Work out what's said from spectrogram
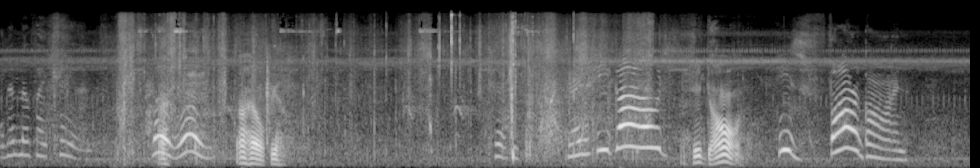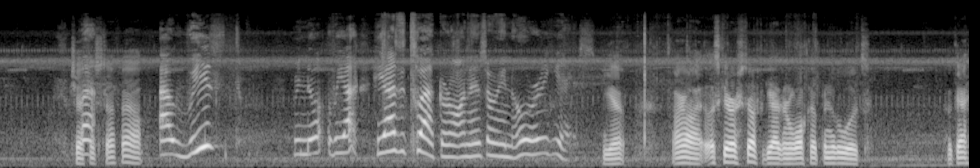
I don't know if I can. Uh, whoa, I, whoa. I'll help you. There he goes. He gone. Gone. Checking stuff out. At least we know we ha he has a tracker on it, so we know where he is. Yep. All right, let's get our stuff together and walk up into the woods. Okay.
